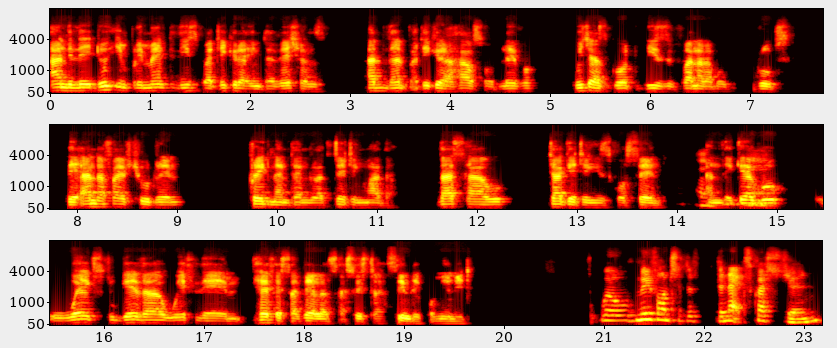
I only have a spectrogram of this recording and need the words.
and they do implement these particular interventions at that particular household level, which has got these vulnerable groups, the under five children, pregnant and lactating mother. That's how targeting is concerned. And the care group works together with the health surveillance assistants in the community. We'll move on to the, the next question.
